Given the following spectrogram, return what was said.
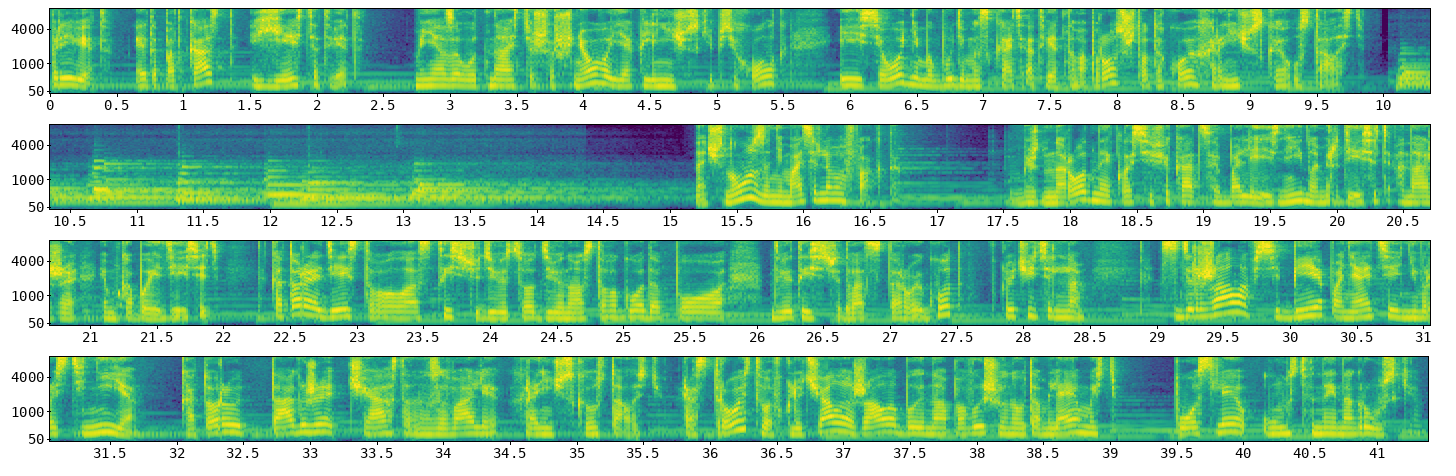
Привет! Это подкаст «Есть ответ». Меня зовут Настя Шершнева, я клинический психолог, и сегодня мы будем искать ответ на вопрос, что такое хроническая усталость. Начну с занимательного факта. Международная классификация болезней номер 10, она же МКБ-10, которая действовала с 1990 года по 2022 год включительно, содержала в себе понятие неврастения, которую также часто называли хронической усталостью. Расстройство включало жалобы на повышенную утомляемость после умственной нагрузки,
